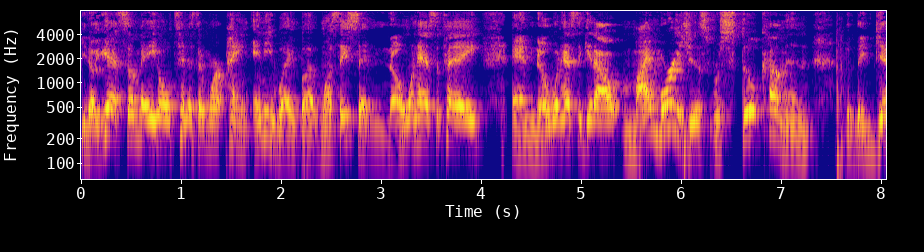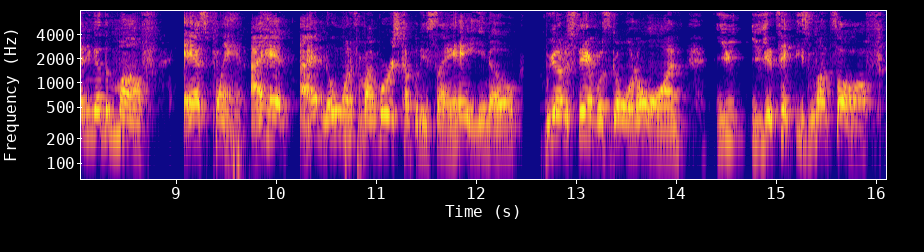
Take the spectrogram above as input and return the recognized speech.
You know, you had some a-hole tenants that weren't paying anyway, but once they said no one has to pay and no one has to get out, my mortgages were still coming the beginning of the month as planned. I had I had no one from my mortgage company saying, "Hey, you know, we understand what's going on. You you can take these months off."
